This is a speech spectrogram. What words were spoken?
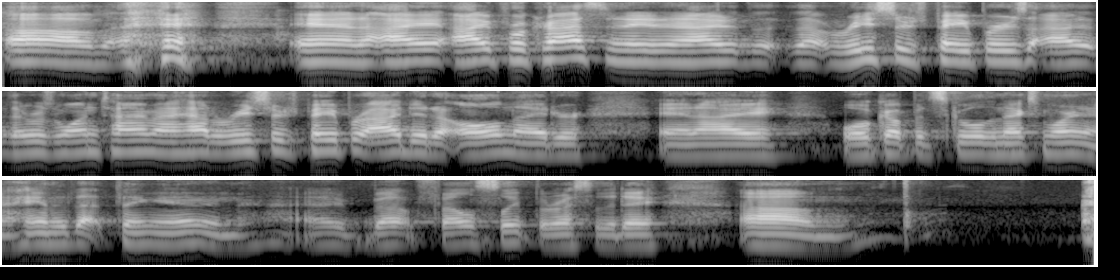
Um, and I, I procrastinated. And I the, the research papers. I, there was one time I had a research paper. I did an all nighter, and I woke up at school the next morning. I handed that thing in, and I about fell asleep the rest of the day. Um,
